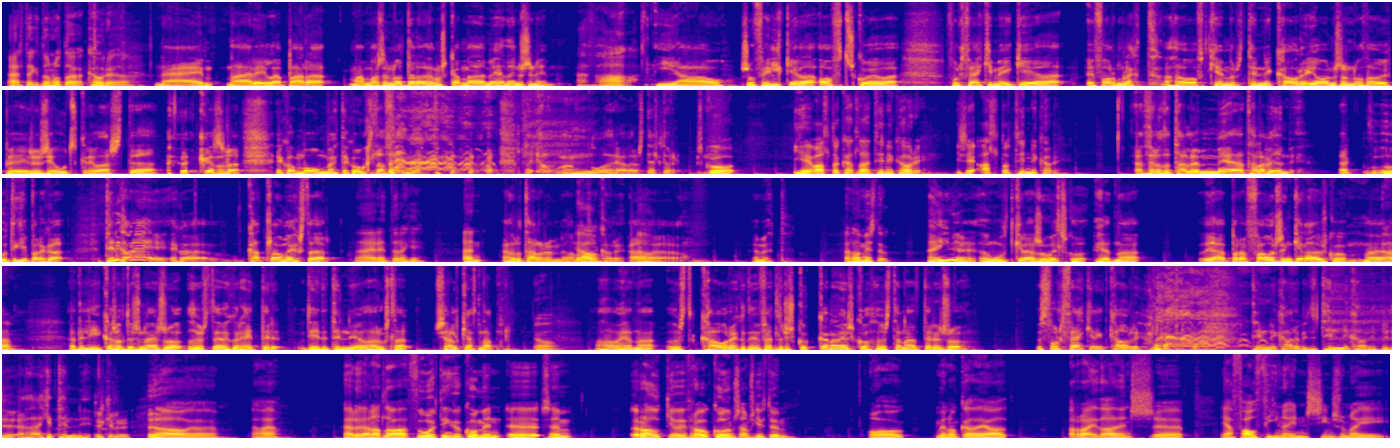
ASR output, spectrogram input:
Ertu ekkert að nota Kári eða? Nei, það er eiginlega bara mamma sem notar það þegar hún skammaði mig hérna einu sinni Að það? Já, svo fylgir það oft sko ef að fólk þekki mig ekki eða er formlegt að þá oft kemur Tinni Kári Jóhannesson og þá upplifir ég eins og sé að útskrifast eða eitthvað svona, eitthvað moment, eitthvað ógæslega formlegt Það, já, nú þarf ég að vera stiltur Sko, ég hef alltaf kallað Tinni Kári Ég segi alltaf Tinni Kári En þegar þú tala um mig eða tala við mig. Það, þú, þú ert ekki bara eitthvað Tinni Kári, eitthvað kalla á mig eitthvað staðar. Nei, reyndar ekki. En En þegar þú talar um mig, þá Já, notar Kári já. já, já, einmitt. Er það mistök? Nei, nei, nei, þú mútt gera það svo vilt sko. Hérna, já, bara fáir sem gera það sko. Það, Já, Þetta er líka svolítið svona eins og, þú veist, ef ykkur heitir Ég heiti Tinni og það er úrslega sjálfgjaft nafn. Já. Að það var hérna, þú veist, Kári einhvern veginn fellur í skuggana þeir sko, þú veist, þannig að þetta er eins og þú veist, fólk þekkir ekkert Kári. Tinni Kári, byrju, Tinni Kári, byrju, er það ekki Tinni, skilur Já, já, já, já, já. Herðu, en allavega, þú ert yngar komin uh, sem ráðgjafi frá góðum samskiptum og mér langaði að ræða aðeins, uh, já, fá þína insýn svona í,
